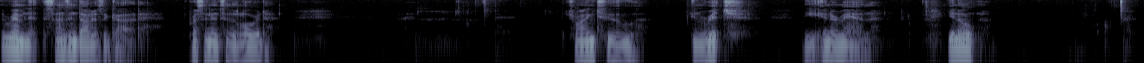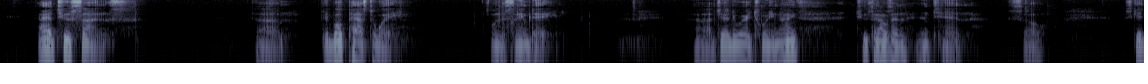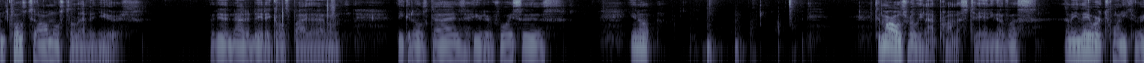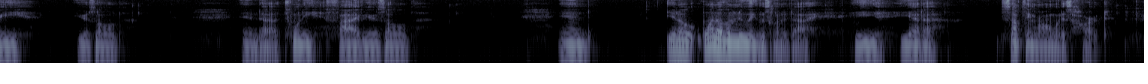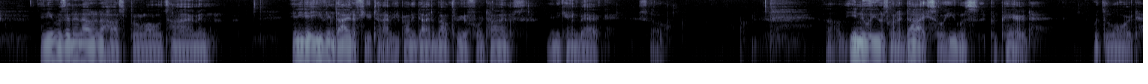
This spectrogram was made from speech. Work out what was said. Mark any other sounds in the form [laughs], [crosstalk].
The remnant, sons and daughters of God, pressing into the Lord, trying to enrich the inner man. You know, I had two sons. Uh, they both passed away on the same day, uh, January 29th, 2010. So it's getting close to almost 11 years. But there's not a day that goes by that I don't think of those guys, hear their voices. You know, tomorrow's really not promised to any of us. I mean, they were 23 years old and uh, 25 years old. And, you know, one of them knew he was going to die. He, he had a, something wrong with his heart. And he was in and out of the hospital all the time. And, and he even died a few times. He probably died about three or four times. And he came back. So um, he knew he was going to die. So he was prepared with the Lord.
